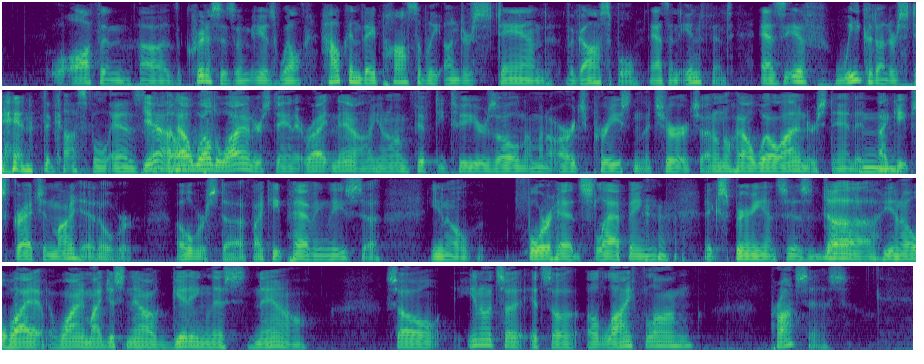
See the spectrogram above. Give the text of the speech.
Well, often uh, the criticism is, well, how can they possibly understand the gospel as an infant? As if we could understand the gospel as yeah. Adults. How well do I understand it right now? You know, I'm 52 years old. I'm an archpriest in the church. I don't know how well I understand it. Mm. I keep scratching my head over over stuff. I keep having these, uh, you know, forehead slapping experiences. Duh, you know, why why am I just now getting this now? So, you know, it's a it's a, a lifelong process.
